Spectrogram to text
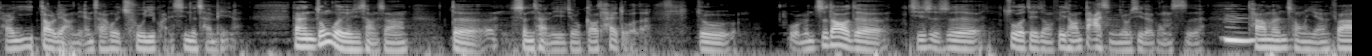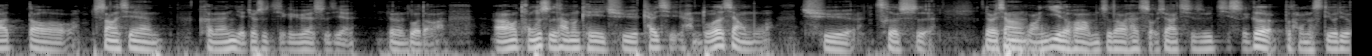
它一到两年才会出一款新的产品。但中国游戏厂商的生产力就高太多了，就我们知道的，即使是做这种非常大型游戏的公司，嗯他们从研发到上线，可能也就是几个月时间就能做到。然后同时，他们可以去开启很多的项目去测试。对吧？像网易的话，我们知道它手下其实几十个不同的 studio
